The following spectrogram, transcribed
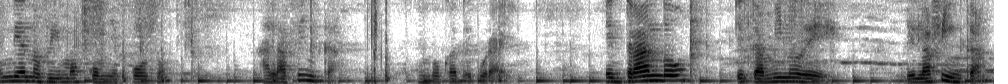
Un día nos fuimos con mi esposo a la finca en Bocas de Curay. Entrando el camino de, de la finca,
